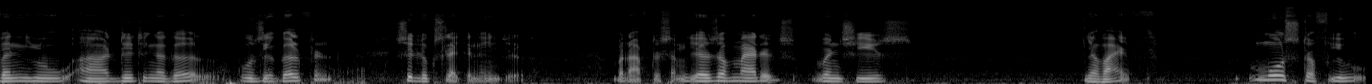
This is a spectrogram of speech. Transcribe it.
when you are dating a girl who is your girlfriend she looks like an angel But after some years of marriage, when she's your wife, most of you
